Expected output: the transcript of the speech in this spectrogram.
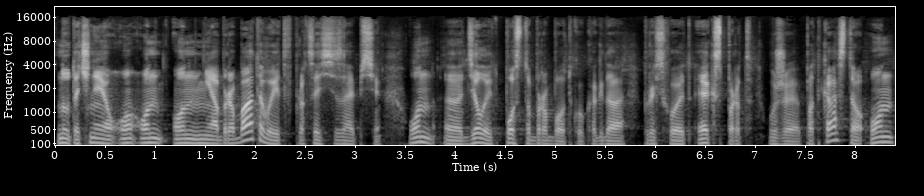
ну, точнее, он, он, он не обрабатывает в процессе записи, он э, делает постобработку. Когда происходит экспорт уже подкаста, он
